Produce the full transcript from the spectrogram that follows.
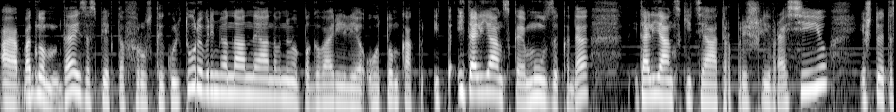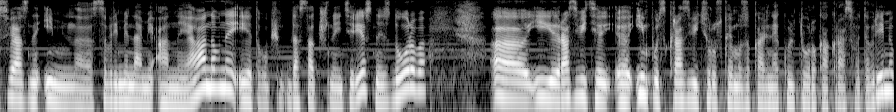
об одном да, из аспектов русской культуры времен Анны Иоанновны. Мы поговорили о том, как ит- итальянская музыка, да, итальянский театр пришли в Россию, и что это связано именно со временами Анны Иоанновны, и это, в общем, достаточно интересно и здорово. Э, И развитие, э, импульс к развитию русской музыкальной культуры как раз в это время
